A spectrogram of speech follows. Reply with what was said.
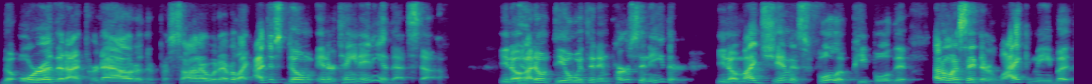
the aura that I put out or the persona or whatever. Like, I just don't entertain any of that stuff. You know, yep. I don't deal with it in person either you know, my gym is full of people that I don't want to say they're like me, but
